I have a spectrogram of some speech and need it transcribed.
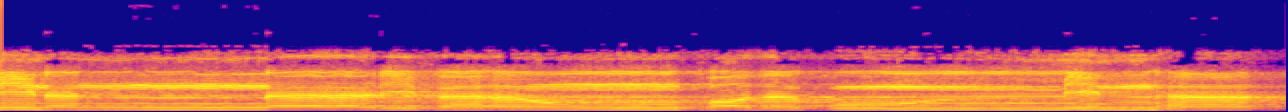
مِّنَ النَّارِ فَأَنقَذَكُم مِّنْهَا ۗ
